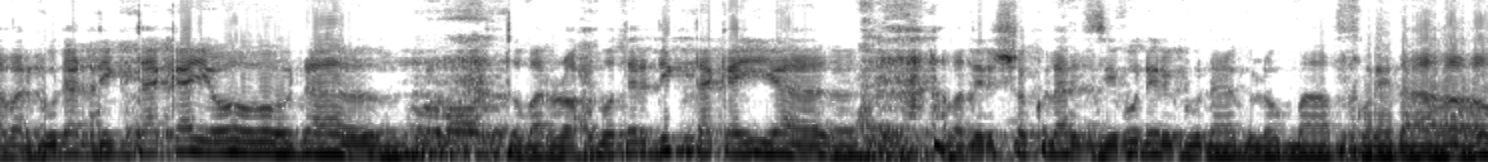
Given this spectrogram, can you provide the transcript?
আবার গুনার দিক তাকাইও না, তোমার রহমতের দিক তাকাইয়া আমাদের সকলের জীবনের গুণাগুলো মাফ করে দাও।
